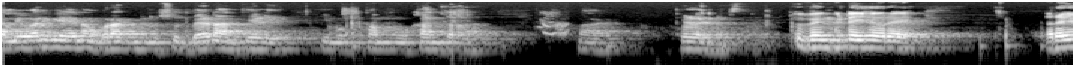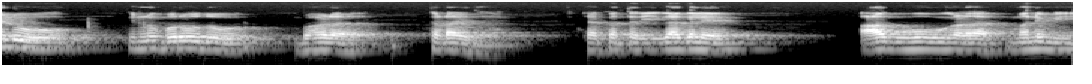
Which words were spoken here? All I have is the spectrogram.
ಅಲ್ಲಿವರೆಗೆ ನಾವು ಹೋರಾಟ ನಿಲ್ಲಿಸೋದು ಬೇಡ ಅಂಥೇಳಿ ಈ ತಮ್ಮ ಮುಖಾಂತರ ಹೇಳಕ್ಕೆ ವೆಂಕಟೇಶ್ ಅವರೇ, ರೈಲು ಇನ್ನೂ ಬರುವುದು ಬಹಳ ತಡ ಇದೆ. ಯಾಕಂದರೆ ಈಗಾಗಲೇ ಆಗು ಹೋಗುಗಳ ಮನವಿ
